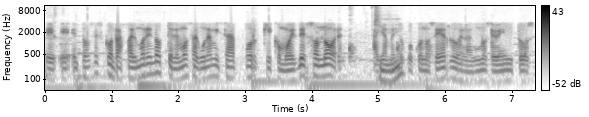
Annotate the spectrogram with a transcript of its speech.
Eh, eh, entonces con Rafael Moreno tenemos alguna amistad porque como es de Sonora, allá me tocó conocerlo en algunos eventos.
